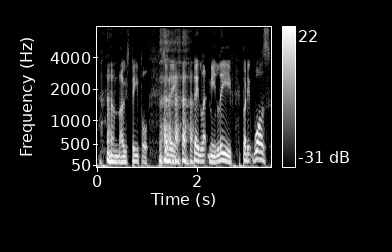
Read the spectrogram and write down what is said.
most people, so they they let me leave. But it was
